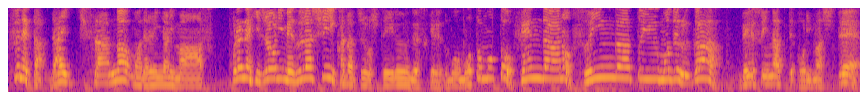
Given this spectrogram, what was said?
常田大樹さんのモデルになります。これね、非常に珍しい形をしているんですけれども、もともとフェンダーのスインガーというモデルがベースになっておりまして、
